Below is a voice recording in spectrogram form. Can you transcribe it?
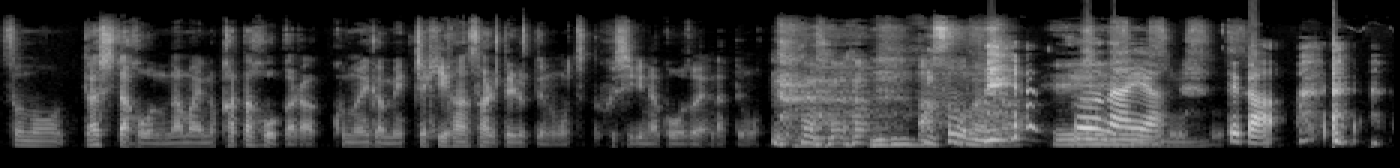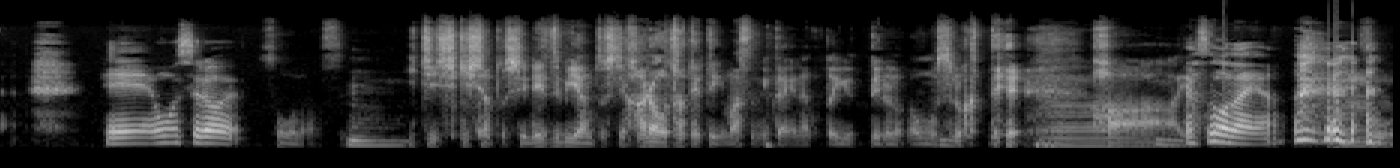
その出した方の名前の片方からこの映画めっちゃ批判されてるっていうのもちょっと不思議な構造やなって思って。あ、そうなんだ。そうなんやてか、へえ、面白い。そうなんですよ。うん。一指揮者としてレズビアンとして腹を立てていますみたいなこと言ってるのが面白くて。はあいや、そうなんや。うん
